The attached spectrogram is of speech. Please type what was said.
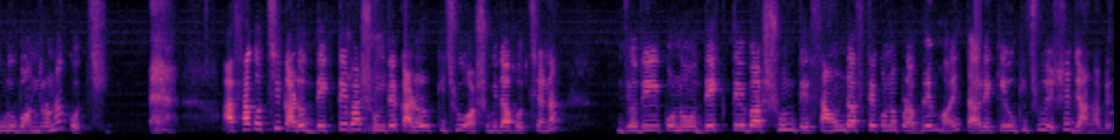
গুরু বন্দনা করছি। আশা করছি কারোর দেখতে বা শুনতে কারোর কিছু অসুবিধা হচ্ছে না। যদি কোনো দেখতে বা শুনতে সাউন্ড আসতে কোনো প্রবলেম হয়, তাহলে কেউ কিছু এসে জানাবেন।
